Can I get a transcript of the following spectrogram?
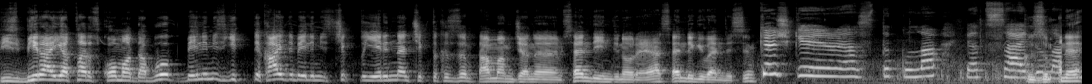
Biz bir ay yatarız komada. Bu belimiz gitti. Kaydı belimiz çıktı. Yerinden çıktı kızım. Tamam canım. Sen de indin oraya. Sen de güvendesin. Keşke yastıkla yatsaydılar. Kızım ne?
